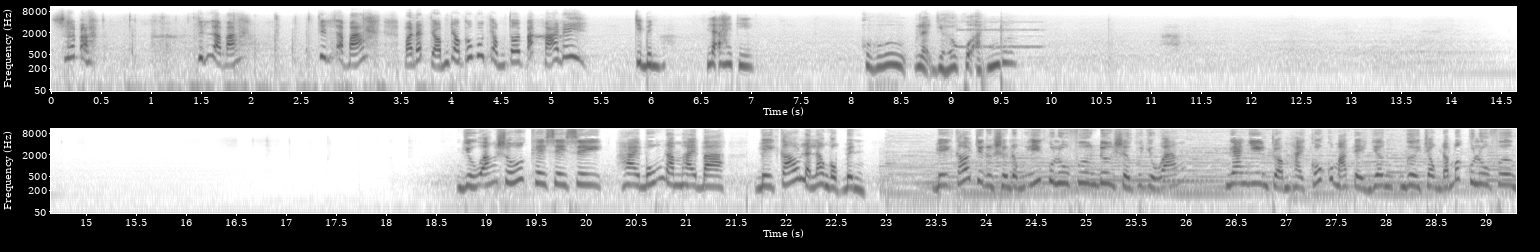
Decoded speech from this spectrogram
Sếp à Chính là bà Chính là bà. Bà đã trộm tro cốt của chồng tôi bắt bà đi. Chị Bình Là ai vậy? Cô là vợ của ảnh đó. Vụ án số KCC 24523 Bị cáo là Lao Ngọc Bình Bị cáo chưa được sự đồng ý của Lưu Phương đương sự của vụ án ngang nhiên trộm hài cốt của Mã Tề Dân Người chồng đã mất của Lưu Phương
